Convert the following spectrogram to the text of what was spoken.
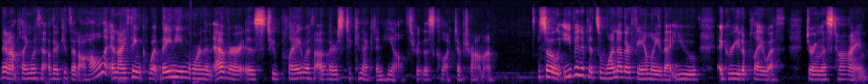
they're not playing with other kids at all and i think what they need more than ever is to play with others to connect and heal through this collective trauma So even if it's one other family that you agree to play with during this time,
